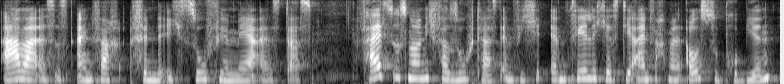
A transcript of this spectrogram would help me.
Aber es ist einfach, finde ich, so viel mehr als das. Falls du es noch nicht versucht hast, empfehle ich es dir einfach mal auszuprobieren.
